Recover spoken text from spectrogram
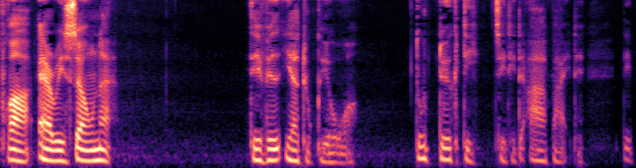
fra Arizona. Det ved jeg, du gjorde. Du er dygtig til dit arbejde. Det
